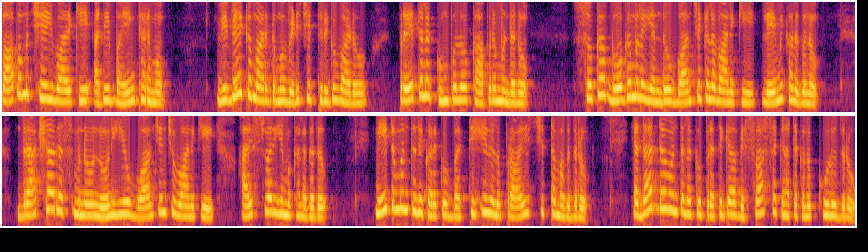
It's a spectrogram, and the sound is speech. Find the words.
పాపము చేయు వారికి అది భయంకరము. వివేక మార్గము విడిచి తిరుగువాడు ప్రేతల గుంపులో కాపురముండను. సుఖ భోగముల యందు వాంచగల వానికి లేమి కలుగును. ద్రాక్షారసమును నూనెయు వాంఛించు వానికి ఐశ్వర్యము కలగదు. నీతిమంతుని కొరకు భక్తిహీనులు ప్రాయశ్చిత్తమగుదురు. యథార్థవంతులకు ప్రతిగా విశ్వాసఘాతకులు కూడుదురు.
